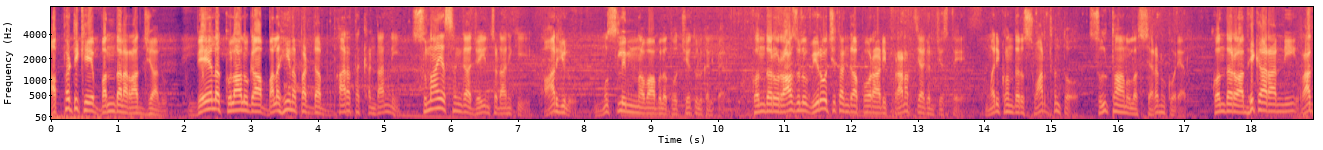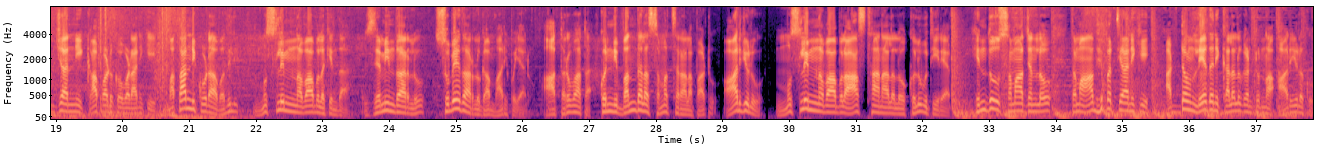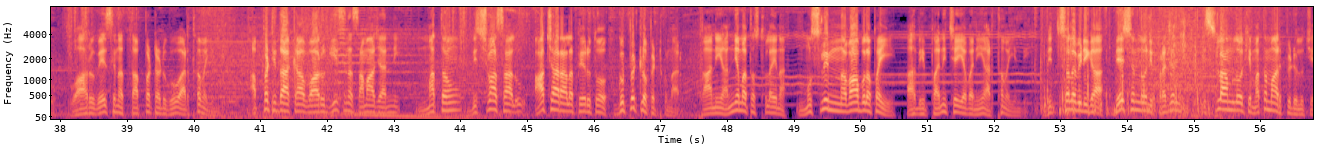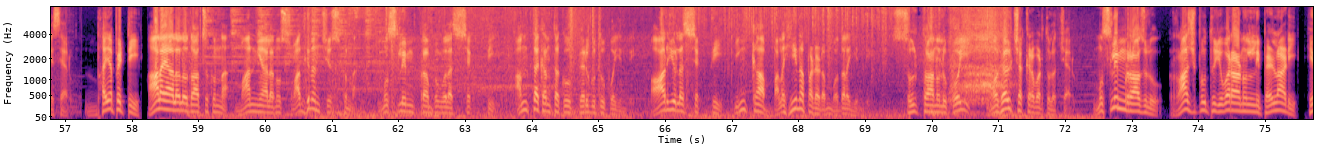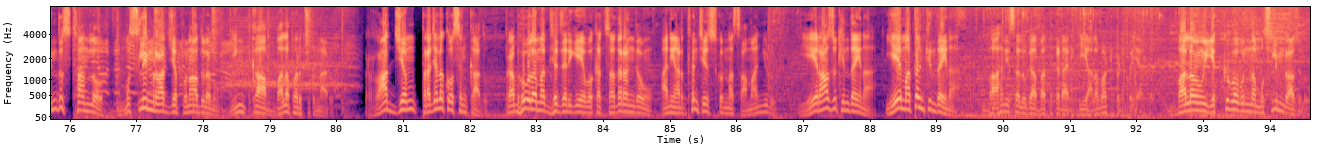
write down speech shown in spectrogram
అప్పటికే వందల రాజ్యాలు వేల కులాలుగా బలహీనపడ్డ భారత ఖండాన్ని సునాయసంగా జయించడానికి ఆర్యులు ముస్లిం నవాబులతో చేతులు కలిపారు. కొందరు రాజులు వీరోచితంగా పోరాడి ప్రాణత్యాగం చేస్తే మరికొందరు స్వార్థంతో సుల్తానుల శరణు కోరారు. కొందరు అధికారాన్ని రాజ్యాన్ని కాపాడుకోవడానికి మతాన్ని కూడా వదిలి ముస్లిం నవాబుల కింద జమీందారులు సుబేదారులుగా మారిపోయారు. ఆ తరువాత కొన్ని వందల సంవత్సరాల పాటు ఆర్యులు ముస్లిం నవాబుల ఆస్థానాలలో కొలువు తీరారు. హిందూ సమాజంలో తమ ఆధిపత్యానికి అడ్డం లేదని కలలుగంటున్న ఆర్యులకు వారు వేసిన తప్పటడుగు అర్థమయ్యింది. అప్పటిదాకా వారు గీసిన సమాజాన్ని మతం విశ్వాసాలు ఆచారాల పేరుతో గుప్పెట్లో పెట్టుకున్నారు. కానీ అన్యమతస్థులైన ముస్లిం నవాబులపై అవి పనిచేయవని అర్థమయ్యింది విచ్చలవిడిగా దేశంలోని ప్రజల్ని ఇస్లాంలోకి మతమార్పిడులు చేశారు. భయపెట్టి ఆలయాలలో దాచుకున్న మాన్యాలను స్వాధీనం చేసుకున్న ముస్లిం ప్రభువుల శక్తి అంతకంతకు పెరుగుతూ పోయింది. ఆర్యుల శక్తి ఇంకా బలహీనపడడం మొదలయ్యింది. సుల్తానులు పోయి మొఘల్ చక్రవర్తులొచ్చారు. ముస్లిం రాజులు రాజ్పూత్ యువరాణుల్ని పెళ్ళాడి హిందుస్థాన్లో ముస్లిం రాజ్య పునాదులను ఇంకా బలపరుచుకున్నారు. రాజ్యం ప్రజల కోసం కాదు ప్రభువుల మధ్య జరిగే ఒక చదరంగం అని అర్థం చేసుకున్న సామాన్యుడు ఏ రాజు కిందైనా ఏ మతం కిందైనా బానిసలుగా బతకడానికి అలవాటు పడిపోయారు. బలం ఎక్కువ ఉన్న ముస్లిం రాజులు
